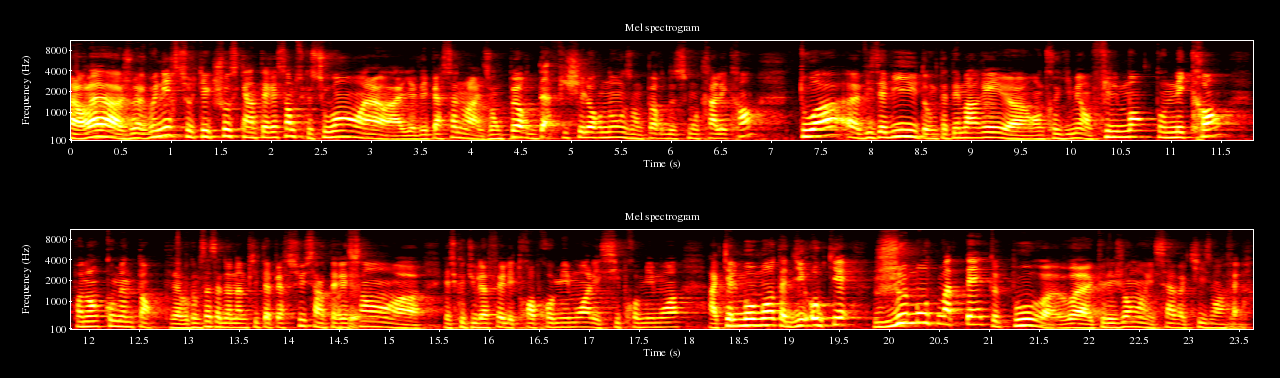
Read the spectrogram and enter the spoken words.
Alors là, je vais revenir sur quelque chose qui est intéressant parce que souvent, il y a des personnes, voilà, ils ont peur d'afficher leur nom, ils ont peur de se montrer à l'écran. Toi, euh, vis-à-vis, donc tu as démarré euh, entre guillemets en filmant ton écran pendant combien de temps? Comme ça, ça donne un petit aperçu. C'est intéressant. Euh, est-ce que tu l'as fait les trois premiers mois, les six premiers mois? À quel moment tu as dit OK, je monte ma tête pour que les gens ils savent à qui ils ont affaire?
